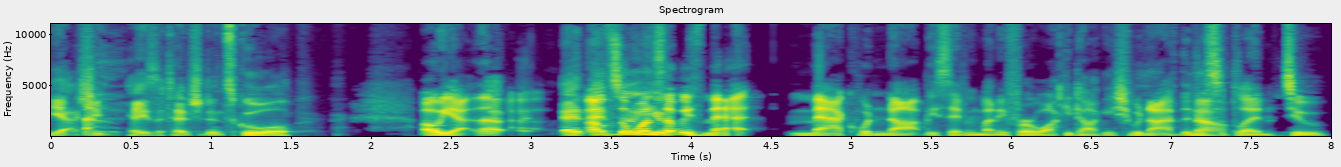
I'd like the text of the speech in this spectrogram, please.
yeah she pays attention in school Oh yeah, Uh, and, of and the so ones you- that we've met, Mac would not be saving money for a walkie-talkie. She would not have the No. discipline to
